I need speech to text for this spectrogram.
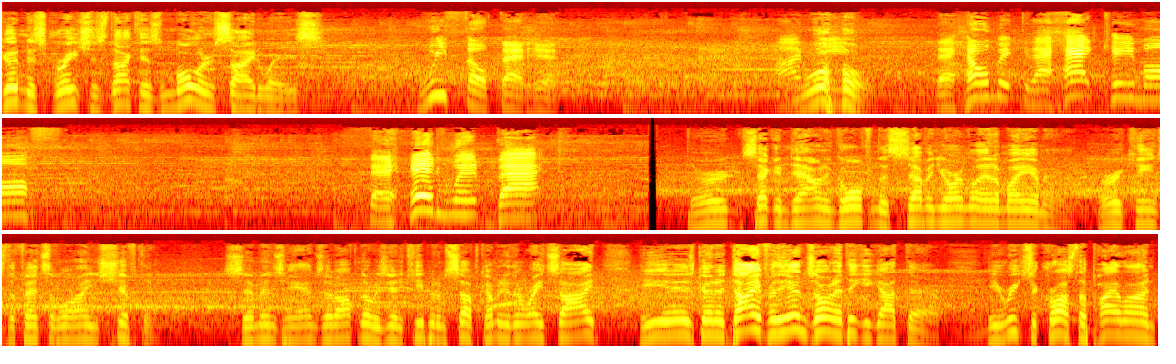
goodness gracious, knocked his molar sideways. We felt that hit. I Whoa! mean, the helmet, the hat came off. The head went back. Third, second down and goal from the seven yard line of Miami. Hurricanes defensive line shifting. Simmons hands it off. No, he's going to keep it himself. Coming to the right side. He is going to dive for the end zone. I think he got there. He reached across the pylon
